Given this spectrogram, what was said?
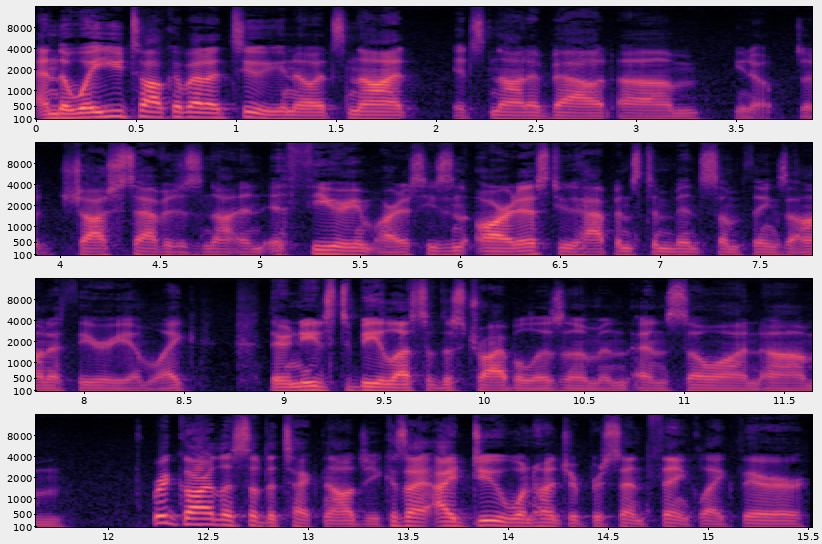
and the way you talk about it too. You know, it's not it's not about um, you know. So Josh Savage is not an Ethereum artist. He's an artist who happens to mint some things on Ethereum. Like, there needs to be less of this tribalism and and so on. Um, regardless of the technology, because I, I do 100% think like there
